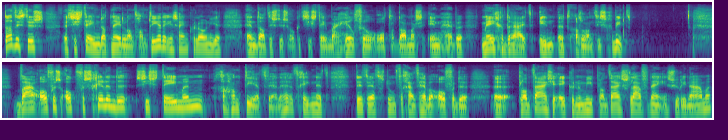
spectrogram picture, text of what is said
Dat is dus het systeem dat Nederland hanteerde in zijn koloniën. En dat is dus ook het systeem waar heel veel Rotterdammers in hebben meegedraaid in het Atlantisch gebied. Waar ook verschillende systemen gehanteerd werden. Het ging net, dit werd genoemd, we gaan het hebben over de uh, plantage-economie, plantageslavernij in Suriname.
